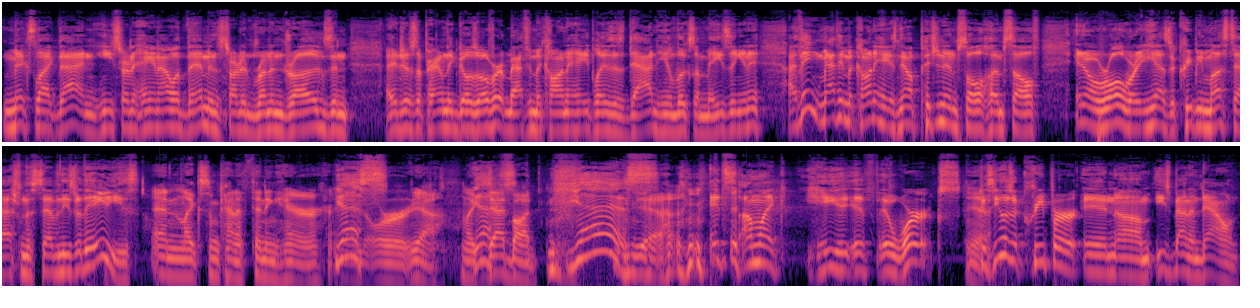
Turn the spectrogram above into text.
mix like that, and he started hanging out with them and started running drugs, and it just apparently goes over. it. Matthew McConaughey plays his dad, and he looks amazing in it. I think Matthew McConaughey is now pitching himself himself in a role where he has a creepy mustache from the seventies or the eighties. And like some kind of thinning hair. and- Yes. or yeah, like Yes. dad bod. Yes, yeah. it's I'm like he if it works Yeah. because he was a creeper in um, Eastbound and Down.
